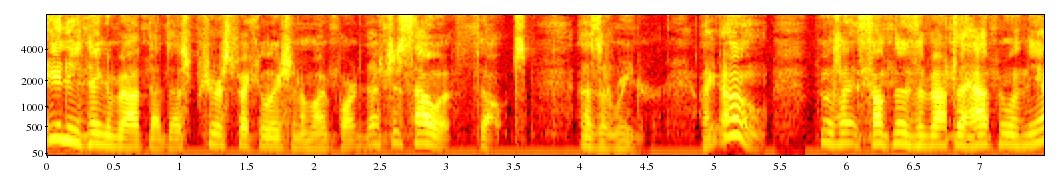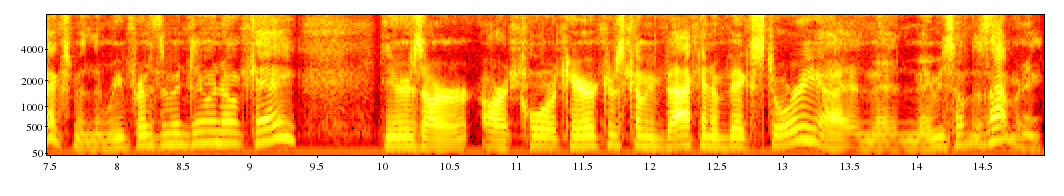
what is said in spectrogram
anything about that. That's pure speculation on my part. That's just how it felt as a reader. Like, oh, feels like something's about to happen with the X Men. The reprints have been doing okay. Here's our, our core characters coming back in a big story. Uh, maybe something's happening.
